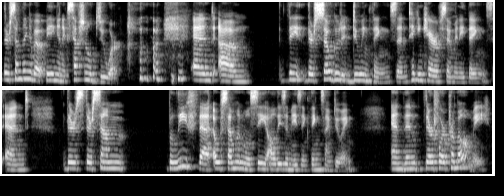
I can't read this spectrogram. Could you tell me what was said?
there's something about being an exceptional doer. And um, they they're so good at doing things and taking care of so many things. And there's there's some belief that oh someone will see all these amazing things i'm doing and then therefore promote me.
